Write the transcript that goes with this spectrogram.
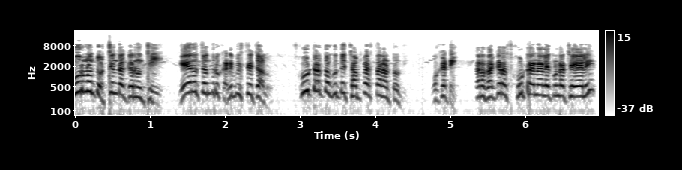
ఊరు నుంచి వచ్చిన దగ్గర నుంచి నేను చంద్రు కనిపిస్తే చాలు. స్కూటర్తో గుద్ది చంపేస్తానంటుంది. ఒకటి తన దగ్గర స్కూటర్ అయినా లేకుండా చేయాలి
